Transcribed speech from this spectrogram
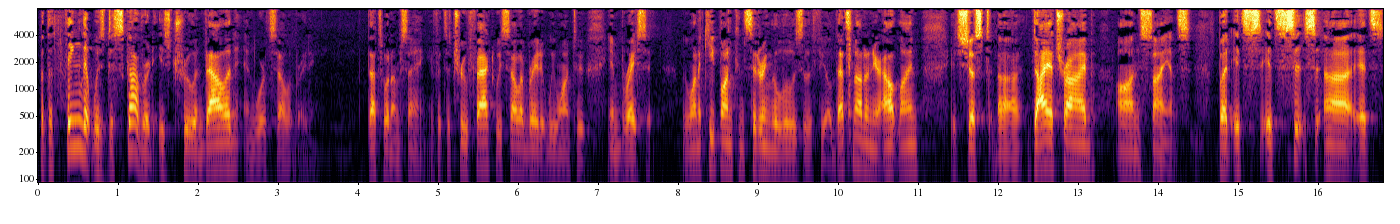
But the thing that was discovered is true and valid and worth celebrating. That's what I'm saying. If it's a true fact, we celebrate it, we want to embrace it. We want to keep on considering the lilies of the field. That's not on your outline. It's just a diatribe on science. But it's, it's, uh, it's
